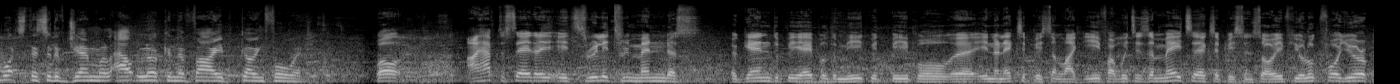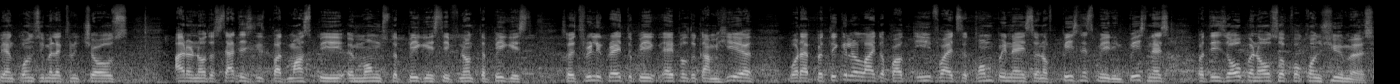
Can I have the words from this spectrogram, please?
What's the sort of general outlook and the vibe going forward? Well, I have to say that it's really tremendous again to be able to meet with people uh, in an exhibition like IFA, which is a major exhibition. So if you look for European consumer electronics shows, I don't know the statistics, but must be amongst the biggest, if not the biggest. So it's really great to be able to come here. What I particularly like about IFA, it's a combination of business meeting business, but it's open also for consumers.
